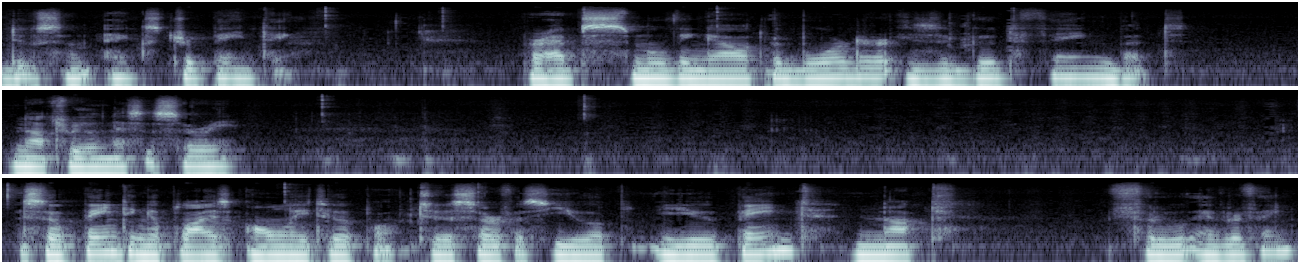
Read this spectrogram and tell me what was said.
do some extra painting. Perhaps moving out the border is a good thing, but not real necessary. So painting applies only to a, to the surface you, you paint, not through everything,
